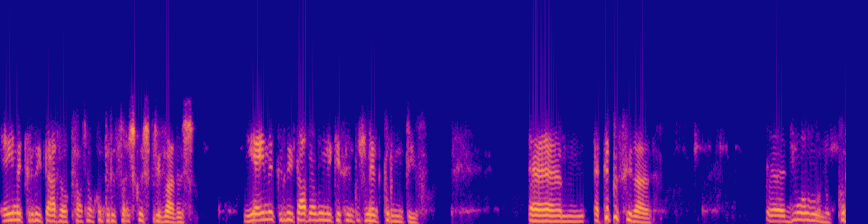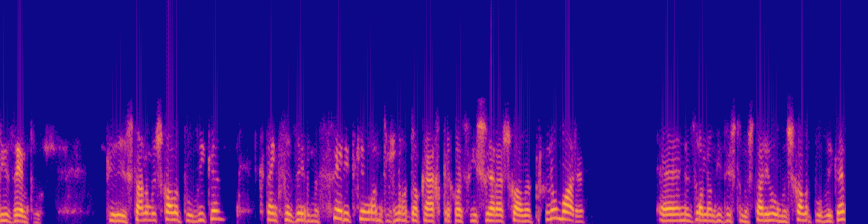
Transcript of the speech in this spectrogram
É inacreditável que façam comparações com as privadas. E é inacreditável única e simplesmente por motivo. Um, a capacidade uh, de um aluno, por exemplo, que está numa escola pública que tem que fazer uma série de quilómetros no autocarro para conseguir chegar à escola, porque não mora uh, na zona onde existe uma história uma escola pública,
